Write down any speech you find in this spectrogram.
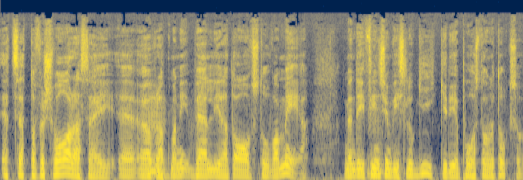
ett sätt att försvara sig eh, över mm. att man väljer att avstå vara med. Men det finns ju en viss logik i det påståendet också.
